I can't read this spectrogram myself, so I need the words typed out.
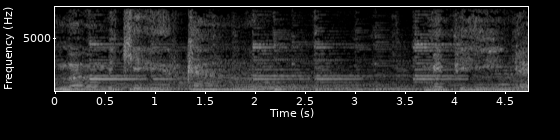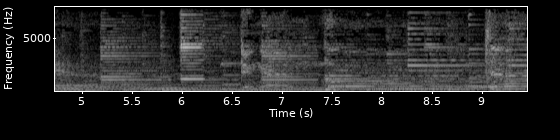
memikirkan mimpinya. Denganmu terhapus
